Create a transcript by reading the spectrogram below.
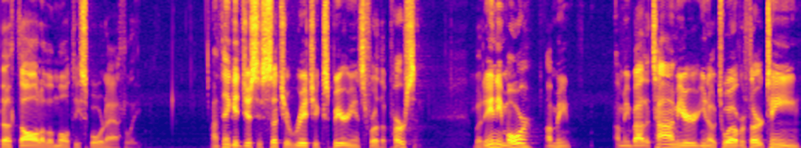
the thought of a multi-sport athlete I think it just is such a rich experience for the person. But anymore, I mean, I mean, by the time you're, you know, 12 or 13,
